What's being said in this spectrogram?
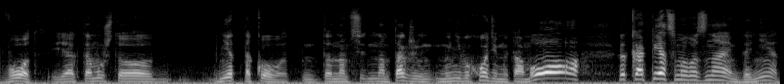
Вот, я к тому, что нет такого. Это нам, нам также, мы не выходим и там, о, капец, мы его знаем. Да нет,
